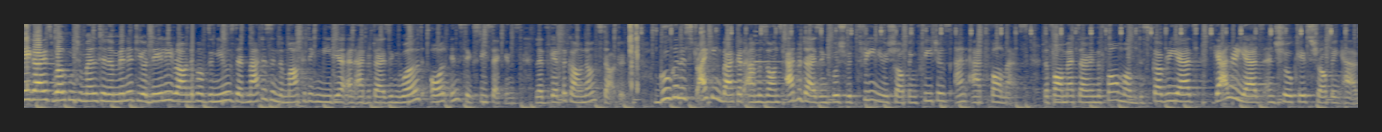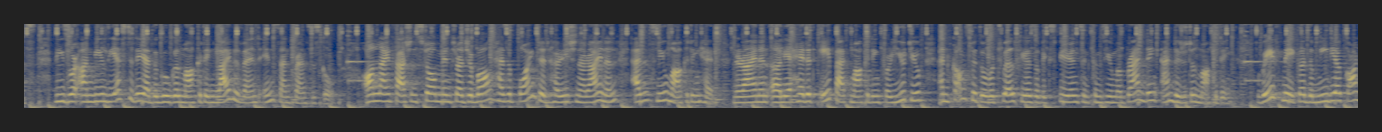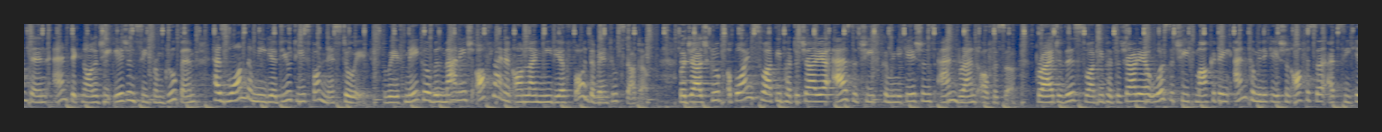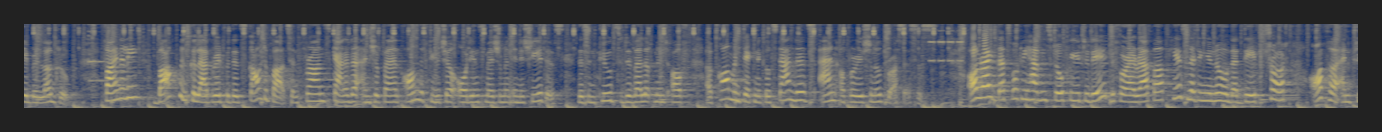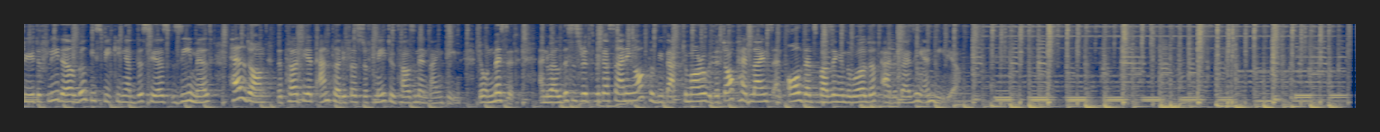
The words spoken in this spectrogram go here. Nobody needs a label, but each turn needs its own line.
Hey guys, welcome to Melt in a Minute, your daily roundup of the news that matters in the marketing, media, and advertising world, all in 60 seconds. Let's get the countdown started. Google is striking back at Amazon's advertising push with three new shopping features and ad formats. The formats are in the form of discovery ads, gallery ads, and showcase shopping ads. These were unveiled yesterday at the Google Marketing Live event in San Francisco. Online fashion store Myntra Jabong has appointed Harish Narayanan as its new marketing head. Narayanan earlier headed APAC marketing for YouTube and comes with over 12 years of experience in consumer branding and digital marketing. Wavemaker, the media content and technology agency from Group M, has won the media duties for Nestaway. Wavemaker will manage offline and online media for the rental startup. Bajaj Group appoints Swati Bhattacharya as the Chief Communications and Brand Officer. Prior to this, Swati Bhattacharya was the Chief Marketing and Communication Officer at CK Birla Group. Finally, BARC will collaborate with its counterparts in France, Canada and Japan on the future audience measurement initiatives. This includes the development of a common technical standards and operational processes. Alright, that's what we have in store for you today. Before I wrap up, here's letting you know that Dave Trott, author and creative leader, will be speaking at this year's Z-Melt held on the 30th and 31st of May 2019. Don't miss it. And well, this is Ritvika signing off. We'll be back tomorrow with the top headlines and all that's buzzing in the world of advertising and media. Música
